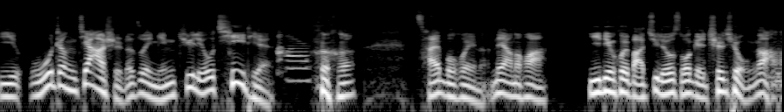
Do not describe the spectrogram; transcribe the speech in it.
以无证驾驶的罪名拘留七天。呵呵，才不会呢，那样的话一定会把拘留所给吃穷啊。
